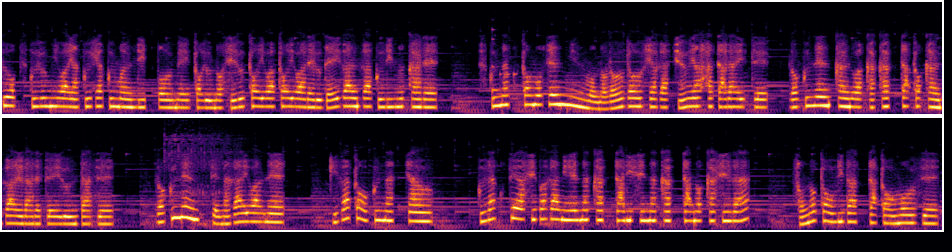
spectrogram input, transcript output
窟を作るには約100万立方メートルのシルト岩と言われる泥岩がくり抜かれ、少なくとも1000人もの労働者が昼夜働いて、6年間はかかったと考えられているんだぜ。6年って長いわね。気が遠くなっちゃう。暗くて足場が見えなかったりしなかったのかしら？その通りだったと思うぜ。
